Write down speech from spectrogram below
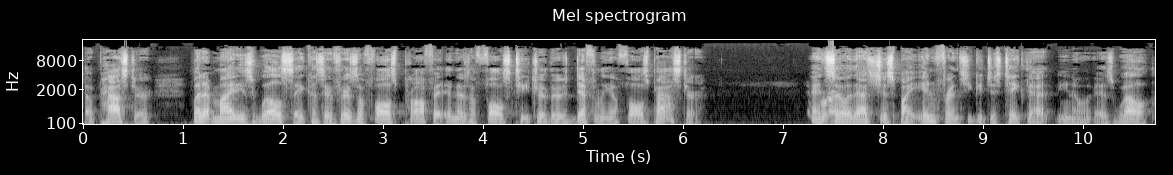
a pastor, but it might as well say, cause if there's a false prophet and there's a false teacher, there's definitely a false pastor. And right. so that's just by inference. You could just take that, you know, as well.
